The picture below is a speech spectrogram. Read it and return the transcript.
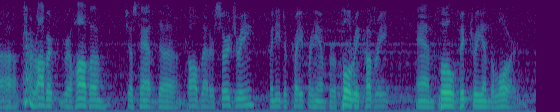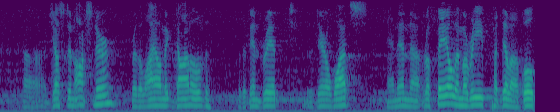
Uh, Robert Grahava just had uh, gallbladder surgery. We need to pray for him for full recovery and full victory in the Lord. Uh, Justin Oxner, Brother Lyle McDonald, Brother Ben Britt, Brother Daryl Watts, and then uh, Rafael and Marie Padilla both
